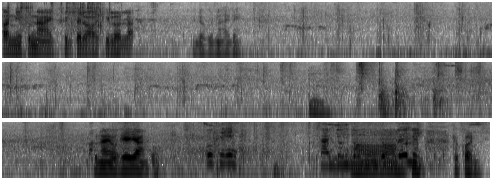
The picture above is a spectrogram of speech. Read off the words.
ตอนนี้คุณนายขึ้นไปรอที่รถละไปดูคุณนายดิอืมคุณนายโอเคยัง โอเค สันยงยอ๋องยงเลยนี่ ทุกคนมาเอา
